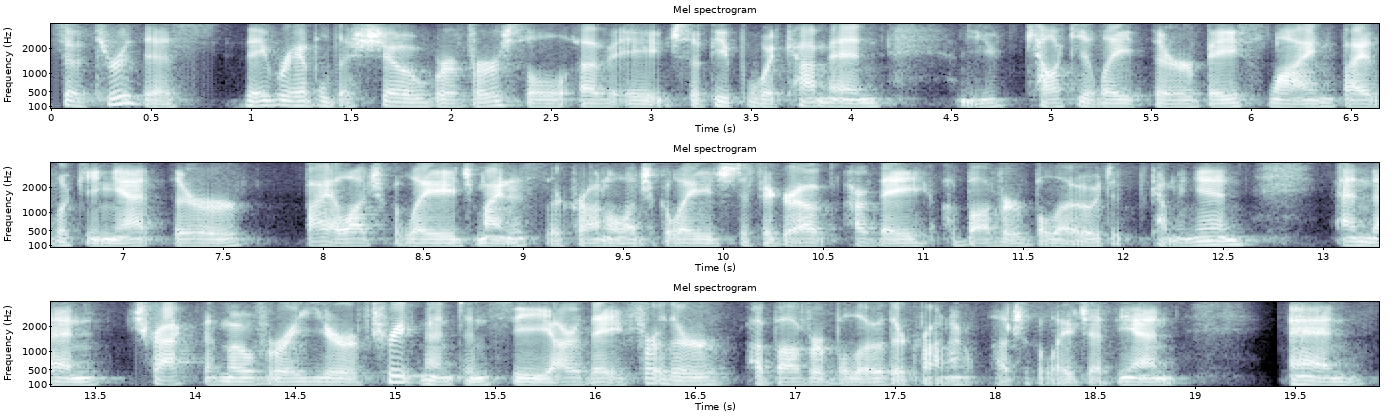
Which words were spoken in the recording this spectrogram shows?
So through this, they were able to show reversal of age. So people would come in, you calculate their baseline by looking at their biological age minus their chronological age to figure out are they above or below coming in and then track them over a year of treatment and see are they further above or below their chronological age at the end and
